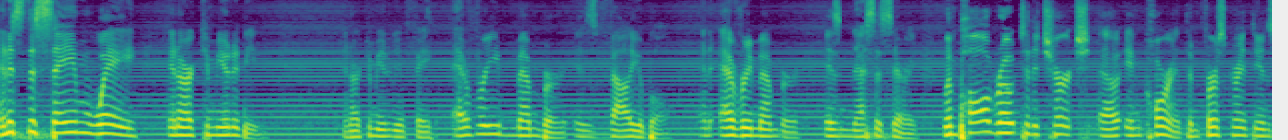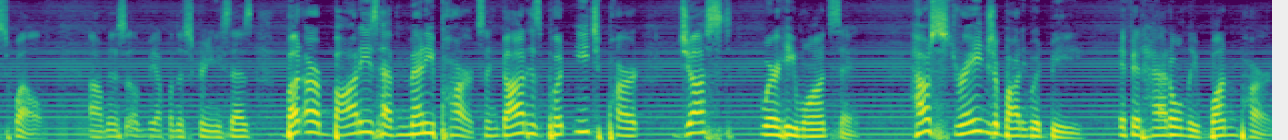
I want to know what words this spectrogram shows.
And it's the same way in our community, in our community of faith. Every member is valuable and every member is necessary. When Paul wrote to the church uh, in Corinth in 1 Corinthians 12, um, this will be up on the screen. He says, But our bodies have many parts, and God has put each part just where He wants it. How strange a body would be if it had only one part.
